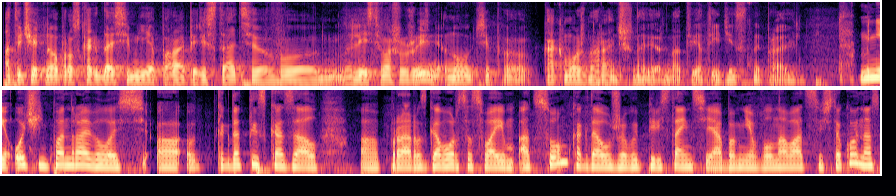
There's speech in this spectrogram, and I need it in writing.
отвечать на вопрос, когда семье пора перестать в, лезть в вашу жизнь, ну, типа, как можно раньше, наверное, ответ единственный правильный. Мне очень понравилось, а, когда ты сказал а, про разговор со своим отцом, когда уже вы перестанете обо мне волноваться и все такое. У нас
